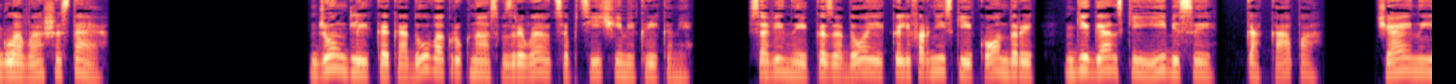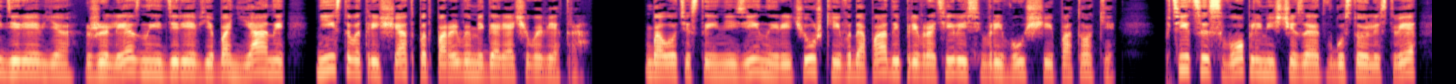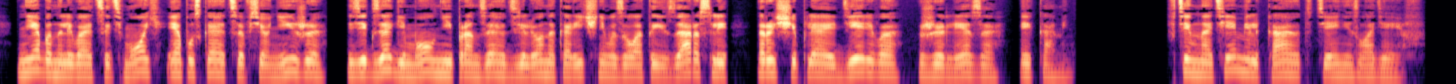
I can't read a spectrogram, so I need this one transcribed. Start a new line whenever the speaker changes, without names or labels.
Глава шестая. Джунгли какаду вокруг нас взрываются птичьими криками. Совиные казадои, калифорнийские кондоры, гигантские ибисы, какапа, чайные деревья, железные деревья, баньяны неистово трещат под порывами горячего ветра. Болотистые низины, речушки и водопады превратились в ревущие потоки — Птицы с воплями исчезают в густой листве, небо наливается тьмой и опускается все ниже, зигзаги молний пронзают зелено-коричнево-золотые заросли, расщепляя дерево, железо и камень. В темноте мелькают тени злодеев.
